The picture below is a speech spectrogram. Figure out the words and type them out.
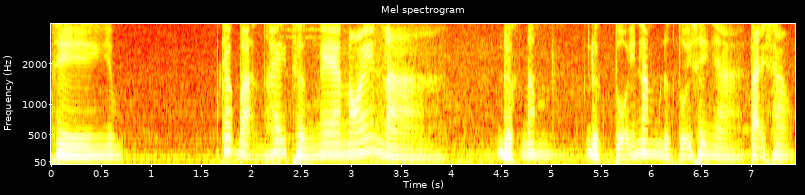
Thì các bạn hay thường nghe nói là được năm, được tuổi năm, được tuổi xây nhà. Tại sao?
